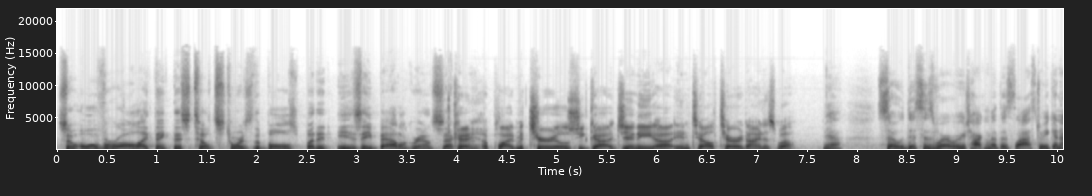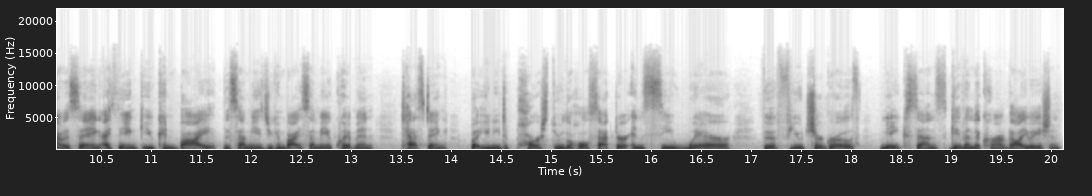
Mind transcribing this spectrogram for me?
So overall, I think this tilts towards the bulls, but it is a battleground sector. Okay, applied materials. You got Jenny, uh, Intel, Teradyne as well. Yeah. So this is where we were talking about this last week, and I was saying I think you can buy the semis, you can buy semi equipment testing, but you need to parse through the whole sector and see where the future growth makes sense given the current valuation.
